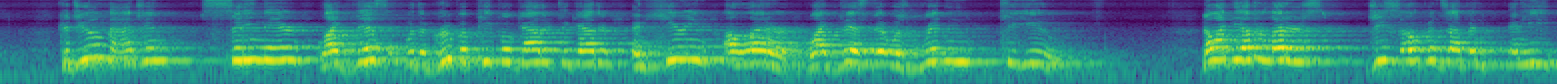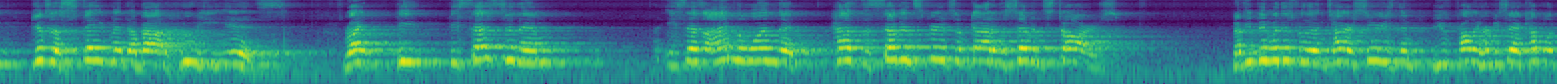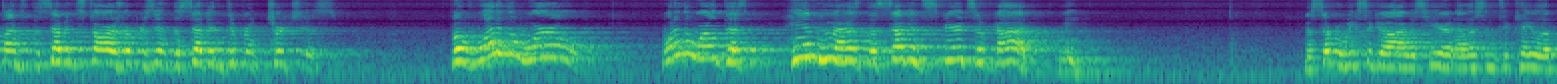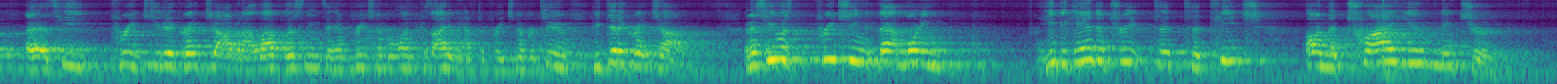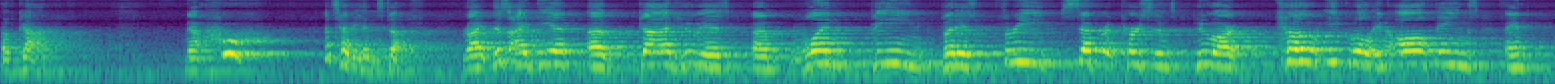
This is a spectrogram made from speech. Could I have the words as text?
Could you imagine sitting there like this with a group of people gathered together and hearing a letter like this that was written to you? Now, like the other letters, Jesus opens up and, and he gives a statement about who he is. Right? He, he says to them, he says, I'm the one that has the seven spirits of God and the seven stars. Now, if you've been with us for the entire series, then you've probably heard me say a couple of times that the seven stars represent the seven different churches. But what in the world, what in the world does him who has the seven spirits of God mean? Now, several weeks ago, I was here and I listened to Caleb as he preached. He did a great job, and I love listening to him preach, number one, because I didn't have to preach. Number two, he did a great job. And as he was preaching that morning, he began to, treat, to, to teach on the triune nature of God. Now, whew, that's heavy hitting stuff, right? This idea of God who is um, one being but is three separate persons who are co equal in all things. And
